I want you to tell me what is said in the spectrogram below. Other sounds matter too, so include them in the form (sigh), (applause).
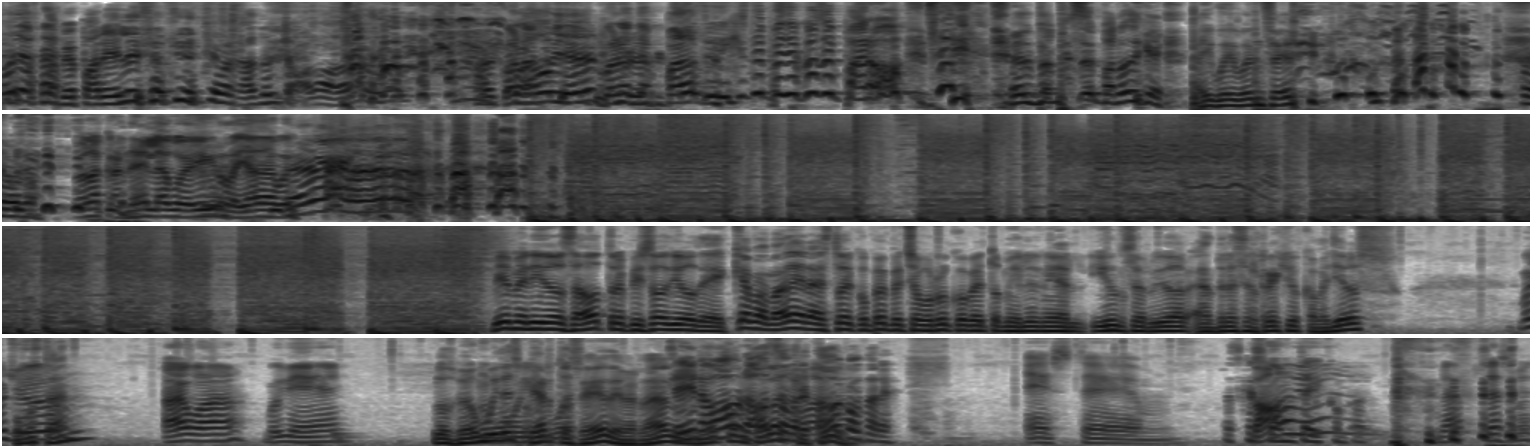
No, ya hasta me paré le hice así de que bajando el cholo. Has parado bien. Cuando te paras y dijiste, pendejo, se paró. Sí, el Pepe se paró y dije, ay, güey, ¿va en serio? Pero no. Con la canela, güey, rayada, güey. Bienvenidos a otro episodio de Quema Madera. Estoy con Pepe Chaburruco, Beto Millennial y un servidor, Andrés el Regio. Caballeros, ¿cómo están? Agua, muy bien. Los veo muy, Muy despiertos, eh, de verdad. Sí, no, no, sobre actitud. todo, compadre. Este. Es que es compadre. Pues, (laughs)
